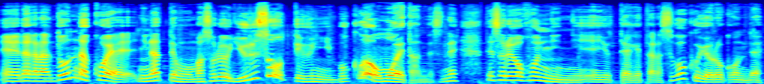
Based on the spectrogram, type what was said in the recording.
えー、だからどんな声になっても、まあ、それを許そうっていうふうに僕は思えたんですね。でそれを本人に言ってあげたらすごく喜んで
